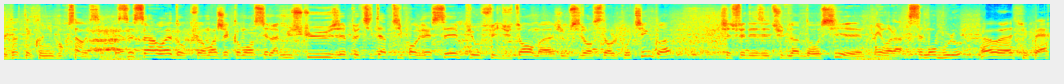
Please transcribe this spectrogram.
Et toi, t'es connu pour ça aussi. C'est ça, ouais. Donc enfin, moi j'ai commencé la muscu, j'ai petit à petit progressé, puis au fil du temps, bah, je me suis lancé dans le coaching, quoi. J'ai fait des études là-dedans aussi, et, et voilà, c'est mon boulot. Ouais, voilà, super.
